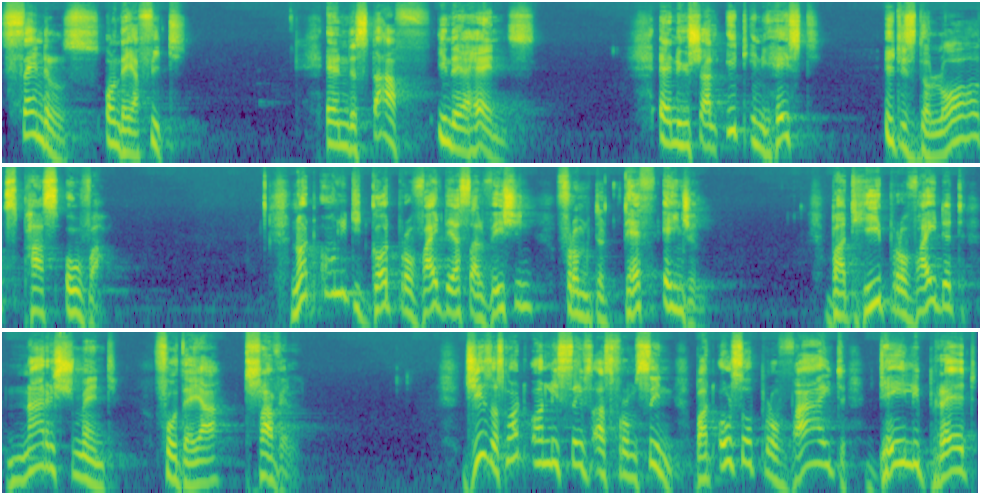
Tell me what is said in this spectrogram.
sandals on their feet, and the staff in their hands. And you shall eat in haste. It is the Lord's Passover. Not only did God provide their salvation from the death angel, but he provided nourishment for their travel. Jesus not only saves us from sin, but also provide daily bread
